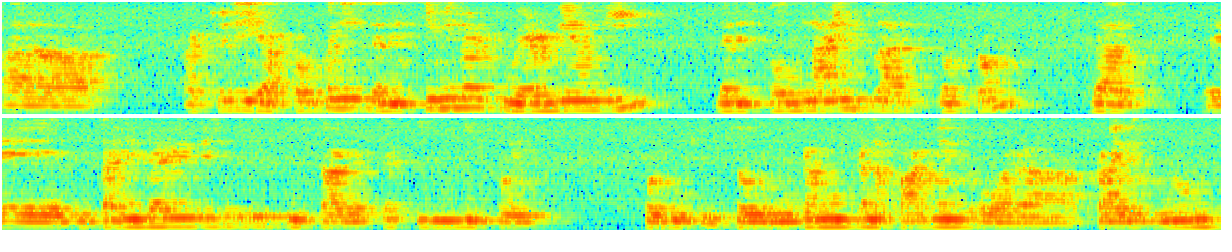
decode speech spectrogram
uh, actually a company that is similar to Airbnb that is called nineflats.com that uh, decided very recently to start accepting Bitcoins for booking. So you can book an apartment or a private room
